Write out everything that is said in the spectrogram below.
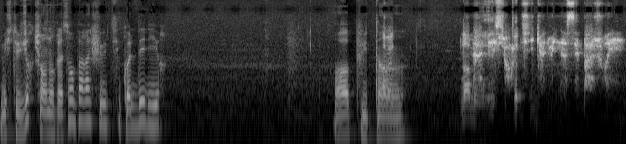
Mais je te jure que je suis en classé en parachute. C'est quoi le délire? Oh putain. Ah. Non, mais. toi- lui ne sait pas jouer.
